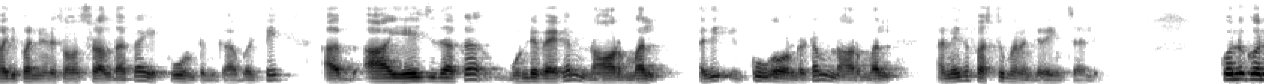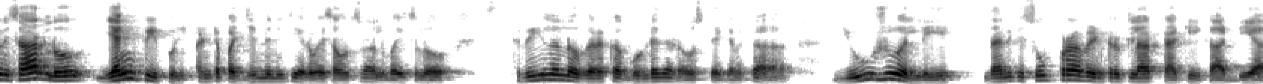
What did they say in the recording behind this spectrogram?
పది పన్నెండు సంవత్సరాల దాకా ఎక్కువ ఉంటుంది. కాబట్టి ఆ- ఆ ఏజ్ దాకా గుండె వేగం నార్మల్ అది ఎక్కువగా ఉండటం నార్మల్ అనేది ఫస్ట్ మనం గ్రహించాలి. కొన్ని కొన్నిసార్లు యంగ్ పీపుల్ అంటే పద్దెనిమిది నుంచి ఇరవై సంవత్సరాల వయసులో స్త్రీలలో గనక గుండెదడ వస్తే గనక యూజువల్లీ దానికి సూప్రా వెంట్రుకులర్ టాకీకార్డియా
